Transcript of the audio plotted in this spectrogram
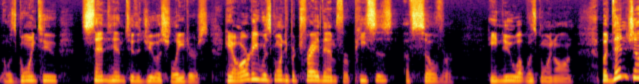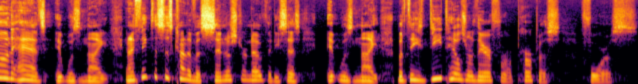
was going to send him to the Jewish leaders. He already was going to betray them for pieces of silver. He knew what was going on. But then John adds, it was night. And I think this is kind of a sinister note that he says, it was night. But these details are there for a purpose for us.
